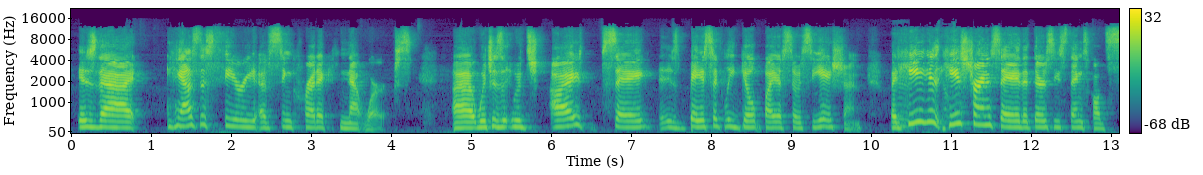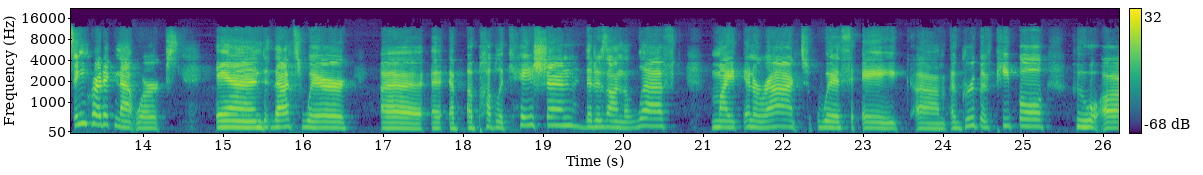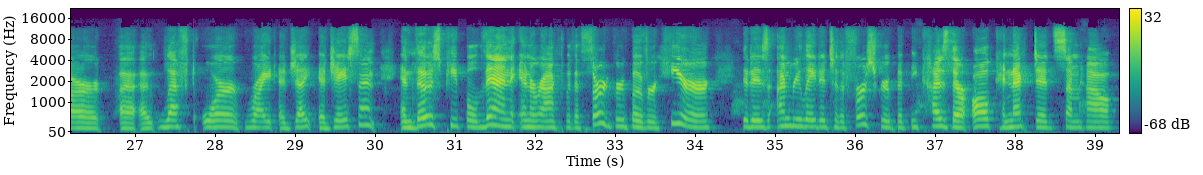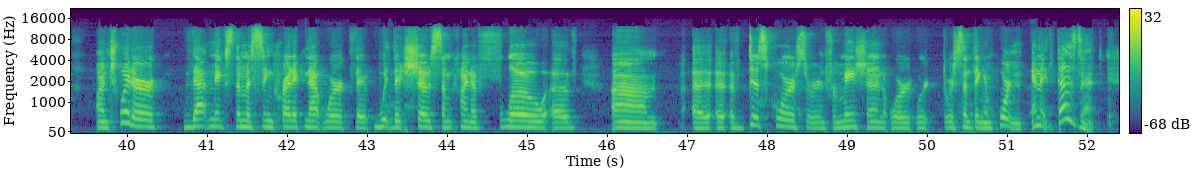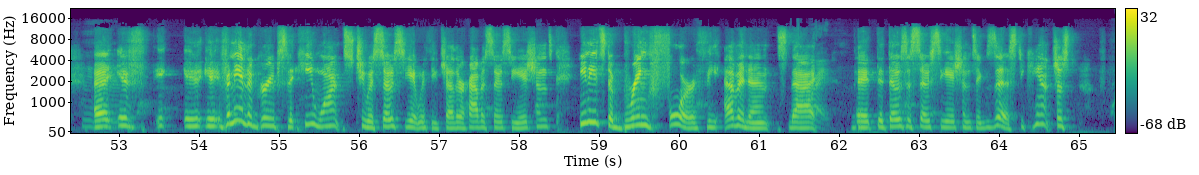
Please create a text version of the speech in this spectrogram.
is that he has this theory of syncretic networks, uh, which is which I say is basically guilt by association, but he he's trying to say that there's these things called syncretic networks, and that's where uh, a, a, publication that is on the left might interact with a um, a group of people who are uh, left or right adja- adjacent, and those people then interact with a third group over here that is unrelated to the first group, but because they're all connected somehow on Twitter, that makes them a syncretic network that that shows some kind of flow of um, of discourse or information or, or or something important, and it doesn't. Mm-hmm. Uh, if if any of the groups that he wants to associate with each other have associations, he needs to bring forth the evidence that right. that that those associations exist. He can't just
